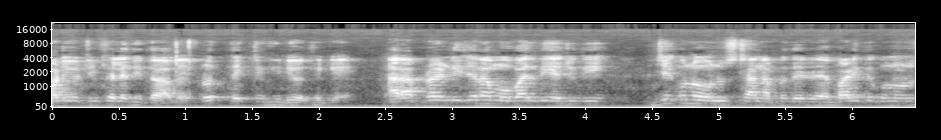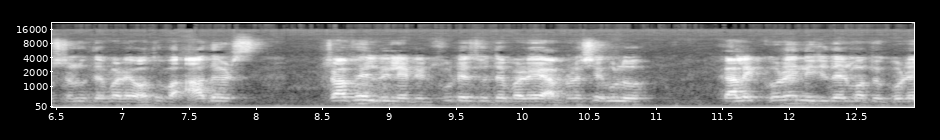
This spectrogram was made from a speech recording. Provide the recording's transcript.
অডিওটি ফেলে দিতে হবে প্রত্যেকটি ভিডিও থেকে। আর আপনারা নিজেরা মোবাইল দিয়ে যদি যে কোনো অনুষ্ঠান, আপনাদের বাড়িতে কোনো অনুষ্ঠান হতে পারে অথবা আদার্স ট্রাভেল রিলেটেড ফুটেজ হতে পারে, আপনারা সেগুলো কালেক্ট করে নিজেদের মতো করে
